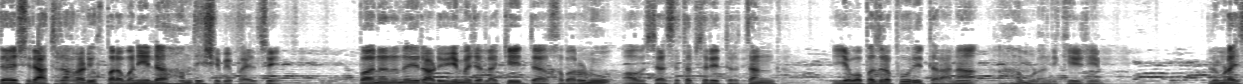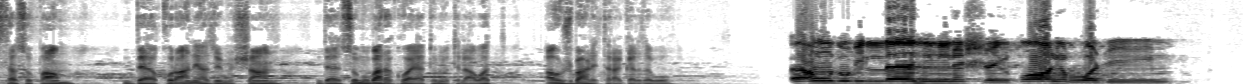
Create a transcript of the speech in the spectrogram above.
د شریعت غږ راډیو خبرونه له همدې شیبې پیل شي په نننۍ راډیوي مجله کې د خبرونو او سیاسي تبصرې ترڅنګ یوه په زړه پورې ترانه هم وړاندې کیږي لومړی ستاسو پام د قرآن عظیم شان د څو مبارکو آیاتونو تلاوت او ژباړې ته راګرځوو أعوذ بالله من الشيطان الرجيم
